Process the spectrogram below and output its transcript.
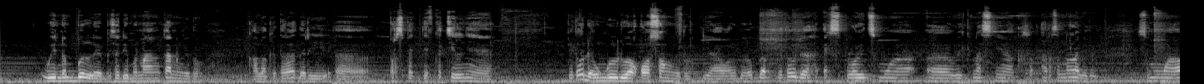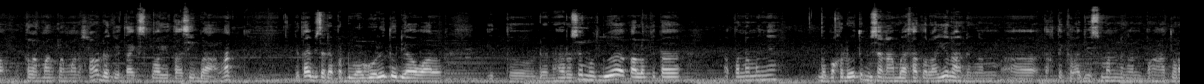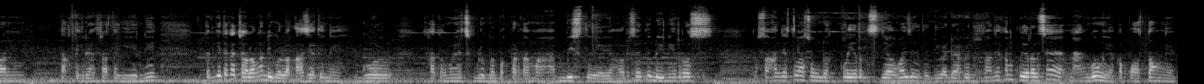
winnable ya bisa dimenangkan gitu. Kalau kita lihat dari uh, perspektif kecilnya ya. Kita udah unggul 2-0 gitu di awal babak. Kita udah exploit semua uh, weaknessnya Arsenal gitu semua kelemahan-kelemahan Arsenal udah kita eksploitasi banget. Kita bisa dapat dua gol itu di awal gitu. Dan harusnya menurut gue kalau kita apa namanya babak kedua tuh bisa nambah satu lagi lah dengan uh, tactical adjustment dengan pengaturan taktik dan strategi ini. Tapi kita kecolongan di gol Lacazette ini gol satu menit sebelum babak pertama habis tuh ya yang harusnya tuh Deni Rose terus Sanchez tuh langsung udah clear sejauh aja tuh. Juga David Sanchez kan clearance-nya nanggung ya kepotong ya.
